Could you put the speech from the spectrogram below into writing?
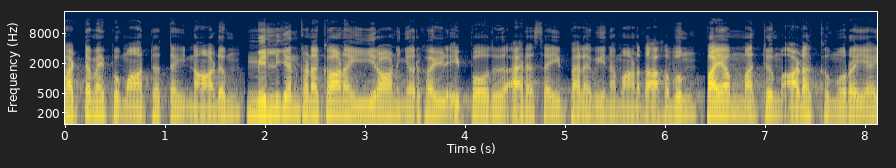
கட்டமைப்பு மாற்றத்தை நாடும் மில்லியன் கணக்கான ஈரானியர்கள் இப்போது அரசை பலவீனமானதாகவும் பயம் மற்றும் அடக்குமுறையை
